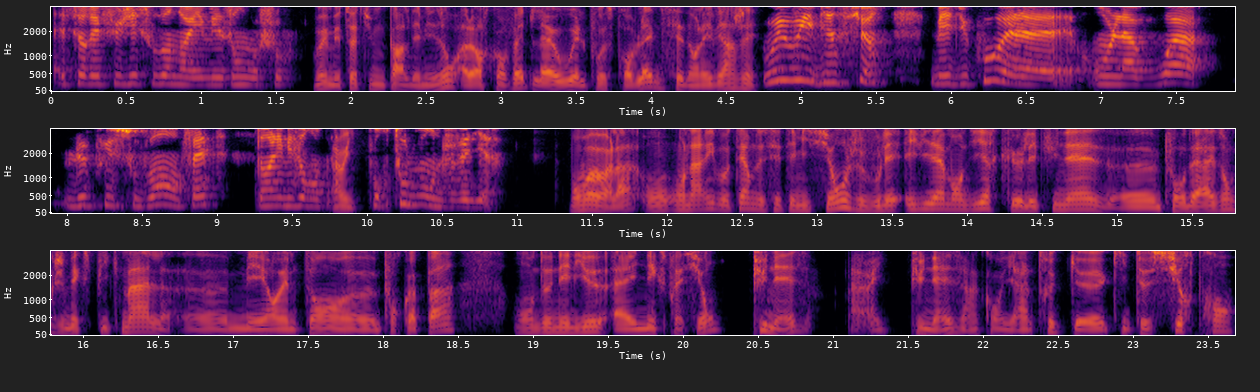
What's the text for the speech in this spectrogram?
Elle se réfugie souvent dans les maisons au chaud. Oui, mais toi tu me parles des maisons, alors qu'en fait là où elle pose problème, c'est dans les vergers. Oui, oui, bien sûr. Mais du coup, euh, on la voit le plus souvent en fait dans les maisons. Ah oui. Pour tout le monde, je veux dire. Bon bah voilà, on, arrive au terme de cette émission. Je voulais évidemment dire que les punaises, euh, pour des raisons que je m'explique mal, euh, mais en même temps pourquoi pas, ont donné lieu à une expression punaise. Ah oui, punaise. Hein, quand il y a un truc qui te surprend,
